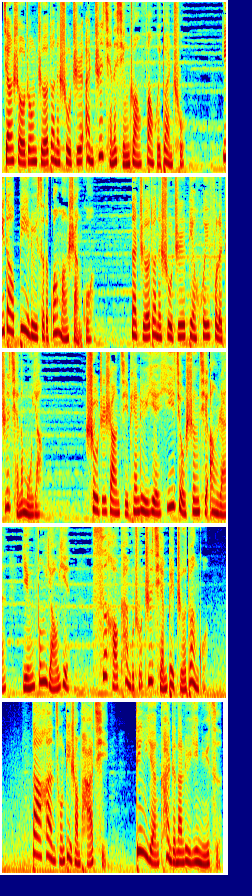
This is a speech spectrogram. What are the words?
将手中折断的树枝按之前的形状放回断处，一道碧绿色的光芒闪过。那折断的树枝便恢复了之前的模样，树枝上几片绿叶依旧生气盎然，迎风摇曳，丝毫看不出之前被折断过。大汉从地上爬起，定眼看着那绿衣女子，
